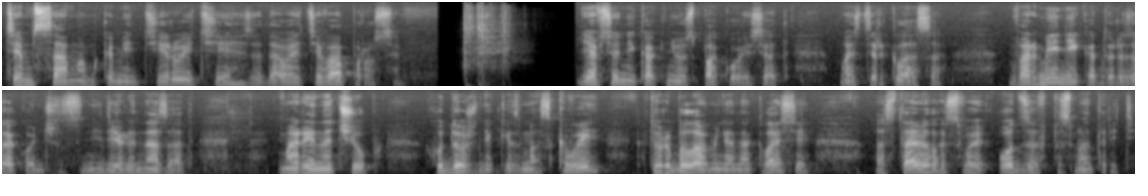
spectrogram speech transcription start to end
тем самым комментируйте, задавайте вопросы. Я все никак не успокоюсь от мастер-класса в Армении, который закончился неделю назад. Марина Чуб, художник из Москвы, которая была у меня на классе, оставила свой отзыв. Посмотрите.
